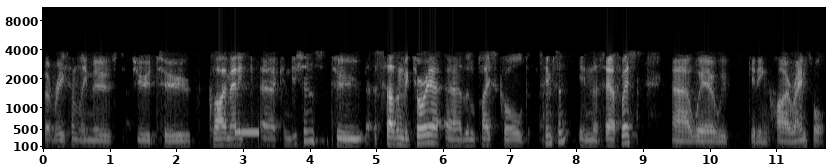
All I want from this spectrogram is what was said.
but recently moved due to climatic uh, conditions to southern Victoria, a little place called Simpson in the southwest, uh, where we're getting higher rainfall.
